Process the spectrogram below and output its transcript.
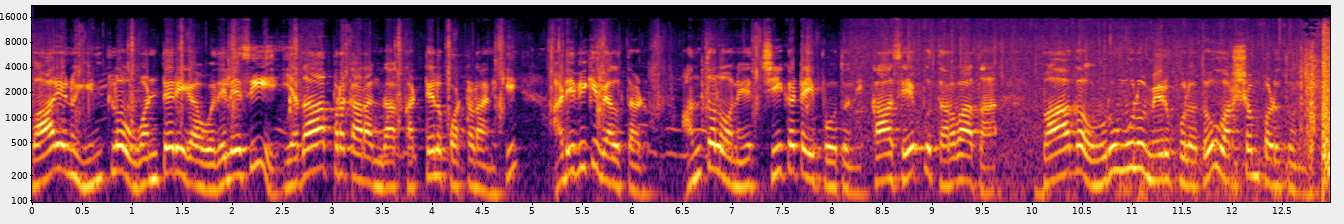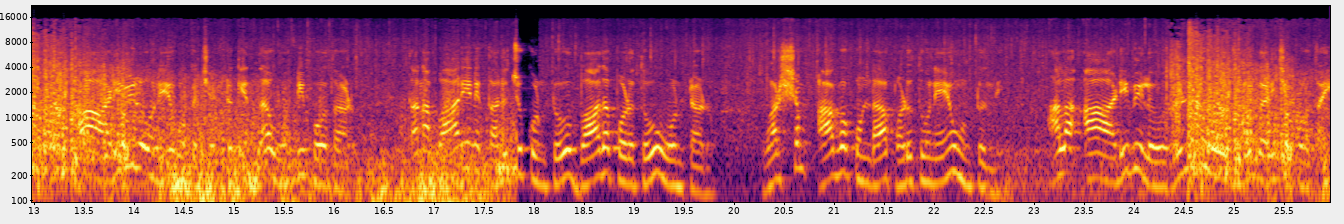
భార్యను ఇంట్లో ఒంటరిగా వదిలేసి యథాప్రకారంగా కట్టెలు కొట్టడానికి అడవికి వెళ్తాడు. అంతలోనే చీకటైపోతుంది. కాసేపు తర్వాత బాగా ఉరుములు మెరుపులతో వర్షం పడుతుంది. ఆ అడవిలోనే ఒక చెట్టు కింద ఉండిపోతాడు. తన భార్యని తలుచుకుంటూ బాధపడుతూ ఉంటాడు. వర్షం ఆగకుండా పడుతూనే ఉంటుంది. అలా ఆ అడవిలో రెండు రోజులు గడిచిపోతాయి.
